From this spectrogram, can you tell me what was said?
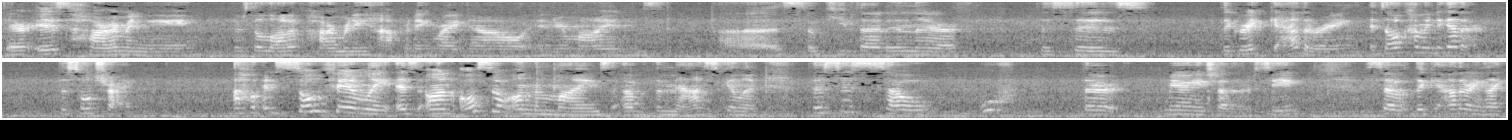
there is harmony. There's a lot of harmony happening right now in your mind. Uh, so keep that in there. This is the great gathering. It's all coming together. The soul tribe. Oh, and soul family is on also on the minds of the masculine. This is so. Ooh, they're marrying each other. See, so the gathering. Like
